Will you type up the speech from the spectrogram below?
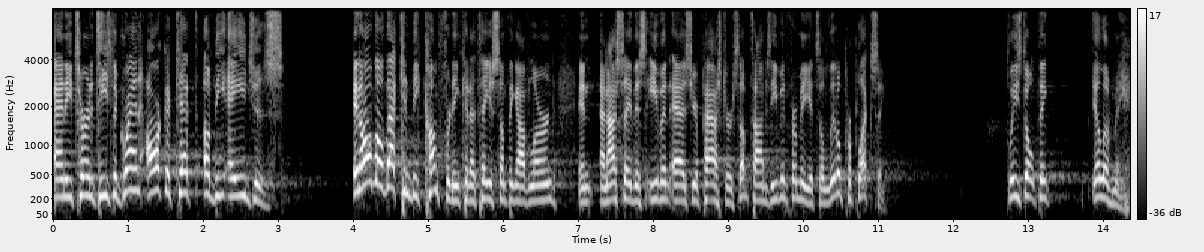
and eternity. He's the grand architect of the ages. And although that can be comforting, can I tell you something I've learned? And, and I say this even as your pastor, sometimes even for me, it's a little perplexing. Please don't think ill of me.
